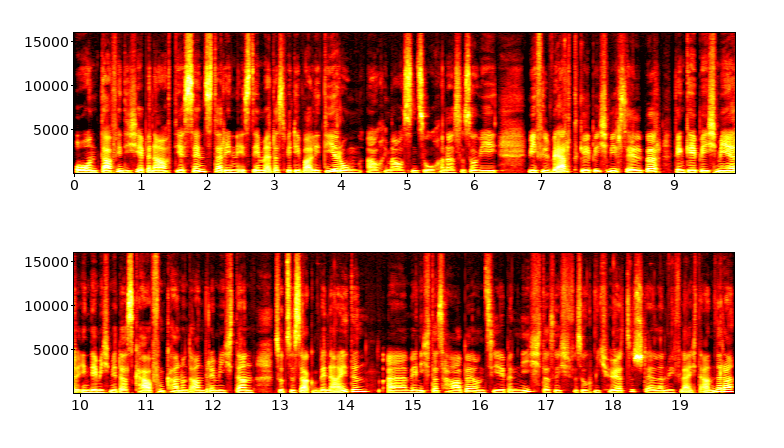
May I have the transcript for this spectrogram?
Und da finde ich eben auch, die Essenz darin ist immer, dass wir die Validierung auch im Außen suchen. Also so wie, wie viel Wert gebe ich mir selber, den gebe ich mir, indem ich mir das kaufen kann und andere mich dann sozusagen beneiden, äh, wenn ich das habe und sie eben nicht. Also ich versuche mich höher zu stellen wie vielleicht andere.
